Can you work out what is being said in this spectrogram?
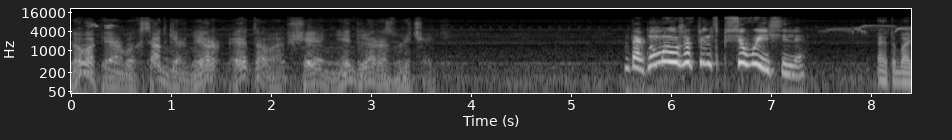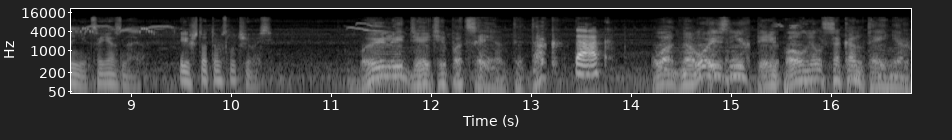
ну, во-первых, сад Гербер — это вообще не для развлечений. Так, ну мы уже, в принципе, все выяснили. Это больница, я знаю. И что там случилось? Были дети-пациенты, так? Так. У одного из них переполнился контейнер.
